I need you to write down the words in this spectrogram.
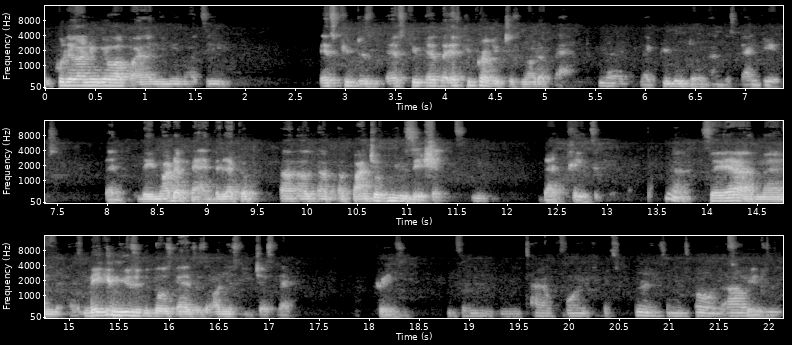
Kulegani Ugewa Baya Nini Mati SQ just SQ the SQ project is not a band. Yeah. Like people don't understand yet that they're not a band, they're like a a, a, bunch of musicians that play together. Yeah. So yeah, man, making music with those guys is honestly just like crazy. It's an entire point experience in its own. Um, crazy.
